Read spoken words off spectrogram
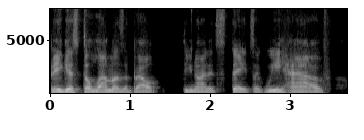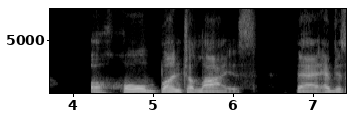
biggest dilemmas about the United States. Like, we have a whole bunch of lies that have just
